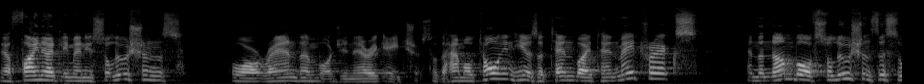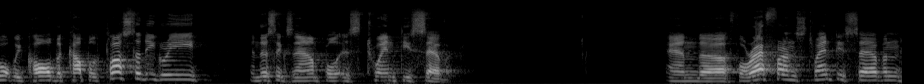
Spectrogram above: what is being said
there are finitely many solutions for random or generic H's. So the Hamiltonian here is a 10 by 10 matrix, and the number of solutions, this is what we call the coupled cluster degree. In this example is 27. And uh, for reference, 27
